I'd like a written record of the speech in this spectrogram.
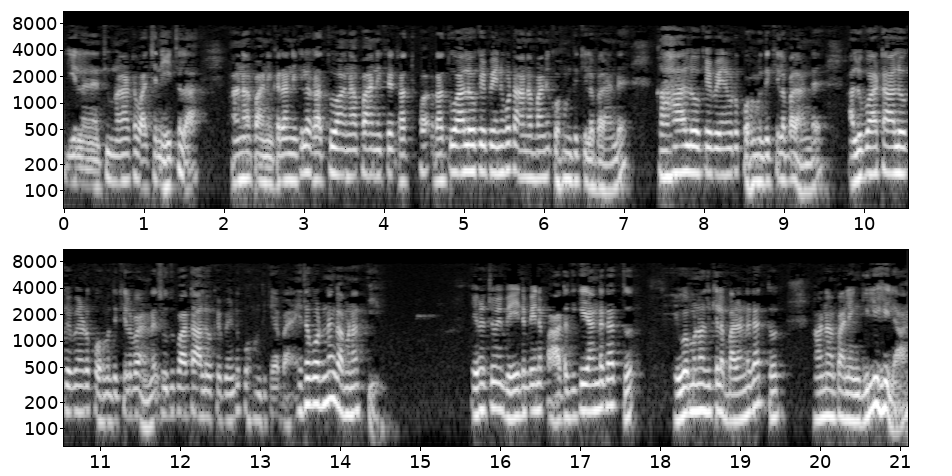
ලියලා නැති වුණාට වචනේ හිතලා ආනාපානි කරන්න කියලා රතු ආනාපානික රතු ආලෝකයේ පේනකොට ආනාපානි කොහොමද කියලා බලන්න. කහ ආලෝකයේ පේනකොට කොහොමද කියලා බලන්න. අලු පාට ආලෝකයේ පේනකොට කොහොමද කියලා බලන්න. සුදු පාට ආලෝකයේ පේනකොට කොහොමද කියලා බලන්න. එතකොට නම් ගමනක් තියෙනවා. එහෙම නැත්නම් මේ වේන වේන පාට දිගේ යන්න ගත්තොත් ඒව මොනවද කියලා බලන්න ගත්තොත් ආනාපානෙන් ගිලිහිලා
